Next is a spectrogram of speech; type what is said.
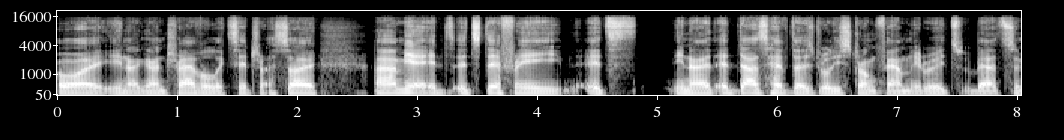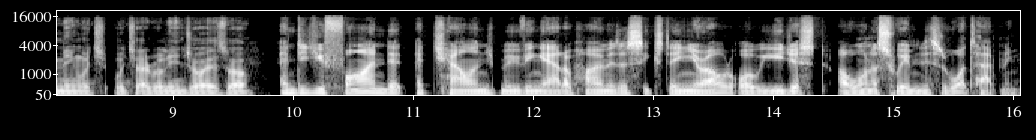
or you know go and travel, etc. So, um, yeah, it's it's definitely it's you know it does have those really strong family roots about swimming, which which I really enjoy as well. And did you find it a challenge moving out of home as a 16 year old, or were you just, I want to swim, this is what's happening?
